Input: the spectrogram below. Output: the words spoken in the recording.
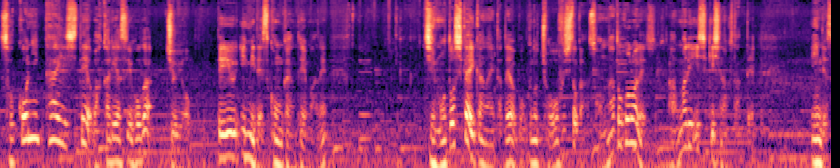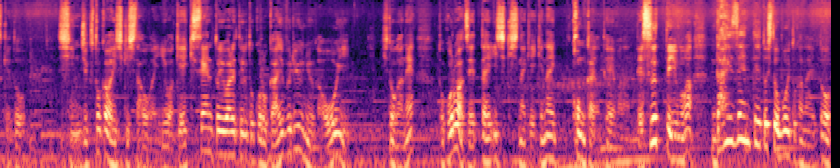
そこに対して分かりやすい方が重要っていう意味です。今回のテーマはね。地元しか行かない例えば僕の調布市とかそんなところです。あんまり意識しなくたって。いいんですけど新宿とかは意識した方がいい。要は激戦と言われているところ外部流入が多い人がねところは絶対意識しなきゃいけない今回のテーマなんですっていうのは大前提として覚えとかないと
